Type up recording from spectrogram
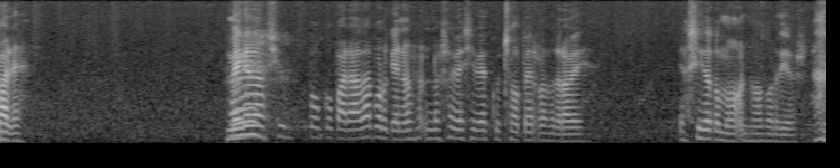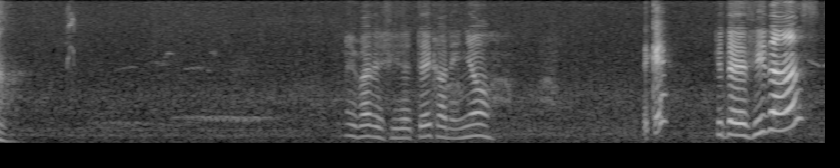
Vale. Me he A quedado así un poco parada porque no, no sabía si había escuchado perros otra vez. Y ha sido como... No, por Dios. Me va, decídete, cariño. ¿De qué? ¿Que te decidas?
